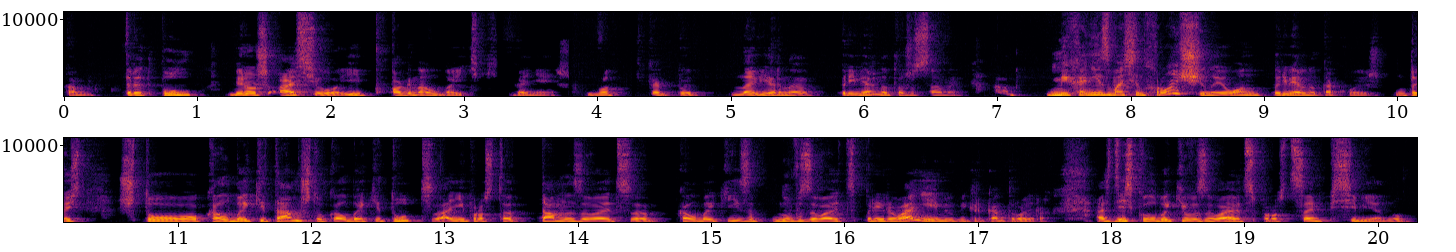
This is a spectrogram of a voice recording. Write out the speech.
там thread берешь ASIO и погнал байтики, гоняешь. Вот как бы, наверное, примерно то же самое механизм асинхронщины, он примерно такой же. Ну, то есть, что колбеки там, что колбеки тут, они просто там называются колбеки, ну, вызываются прерываниями в микроконтроллерах, а здесь колбеки вызываются просто сами по себе, ну,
